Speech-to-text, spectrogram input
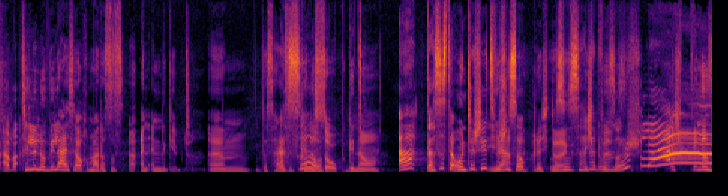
aber Telenovela heißt ja auch immer, dass es ein Ende gibt. Ähm, das heißt, Ach es ist keine so. Soap, genau. ah, das ist der Unterschied zwischen Ja, Soap. richtig. Susanna, Ich bin- so Ich bin eine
